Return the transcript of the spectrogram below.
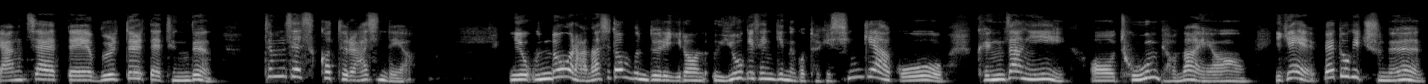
양치할 때, 물 뜰 때 등등 틈새 스쿼트를 하신대요. 이 운동을 안 하시던 분들이 이런 의욕이 생기는 거 되게 신기하고 굉장히 어, 좋은 변화예요. 이게 빼독이 주는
